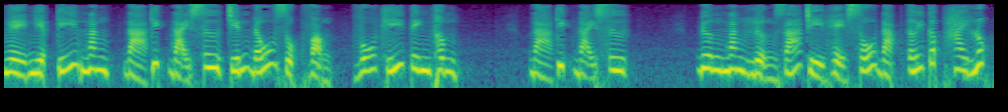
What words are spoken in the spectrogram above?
Nghề nghiệp kỹ năng, đả kích đại sư chiến đấu dục vọng, vũ khí tinh thông. Đả kích đại sư. Đương năng lượng giá trị hệ số đạt tới cấp 2 lúc.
